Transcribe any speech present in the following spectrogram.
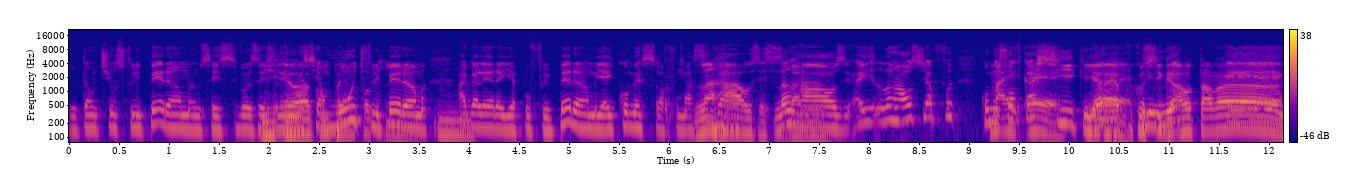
Então tinha os fliperama, não sei se vocês Eu lembram, mas tinha um muito pouquinho. fliperama. A galera ia pro fliperama e aí começou a fumar Lan cigarro. house, esses Lan bagulho. house. Aí lan house já foi- começou Mas, a ficar é, chique, E né? era a época o cigarro tava. É,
